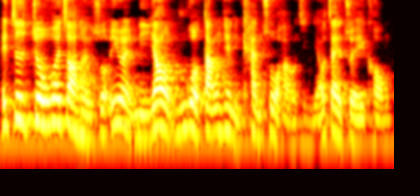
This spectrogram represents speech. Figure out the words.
诶，这就会造成说，因为你要如果当天你看错行情，你要再追空。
